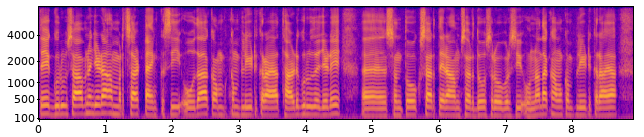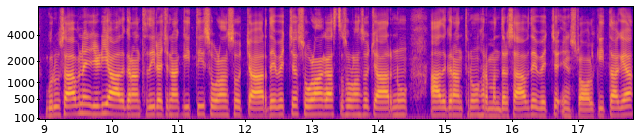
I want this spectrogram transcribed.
ਤੇ ਗੁਰੂ ਸਾਹਿਬ ਨੇ ਜਿਹੜਾ ਅੰਮ੍ਰਿਤਸਰ ਟੈਂਕ ਸੀ ਉਹਦਾ ਕੰਮ ਕੰਪਲੀਟ ਕਰਾਇਆ। ਥਰਡ ਗੁਰੂ ਦੇ ਜਿਹੜੇ ਅਹ, ਸੰਤੋਖਸਰ ਤੇ ਰਾਮਸਰ ਦੋ ਸਰੋਵਰ ਸੀ ਉਹਨਾਂ ਦਾ ਕੰਮ ਕੰਪਲੀਟ ਕਰਾਇਆ। ਗੁਰੂ ਸਾਹਿਬ ਨੇ ਜਿਹੜੀ ਆਦ ਗ੍ਰੰਥ ਦੀ ਰਚਨਾ ਕੀਤੀ 1604 ਦੇ ਵਿੱਚ 16 ਅਗਸਤ 1604 ਨੂੰ ਆਦ ਗ੍ਰੰਥ ਨੂੰ ਹਰਮੰਦਰ ਸਾਹਿਬ ਦੇ ਵਿੱਚ ਇੰਸਟਾਲ ਕੀਤਾ ਗਿਆ।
